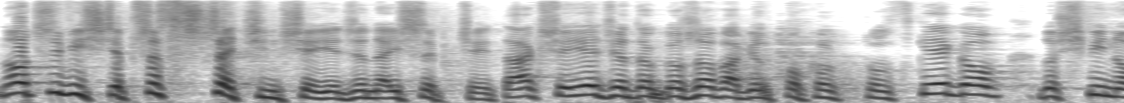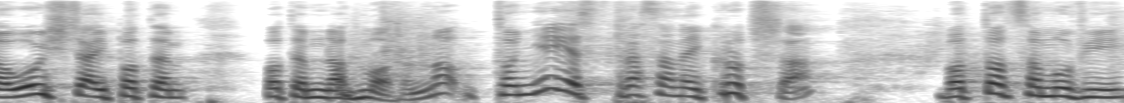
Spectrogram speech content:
No oczywiście, przez Szczecin się jedzie najszybciej, tak? Się jedzie do Gorzowa Wielkopolskiego, do Świnoujścia i potem, potem nad morzem. No to nie jest trasa najkrótsza, bo to, co mówi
